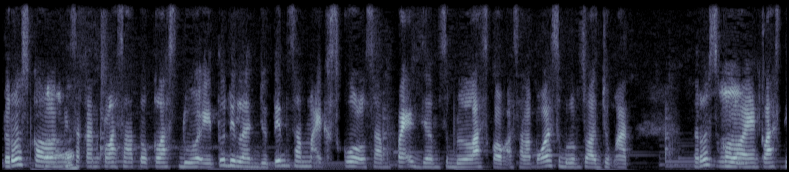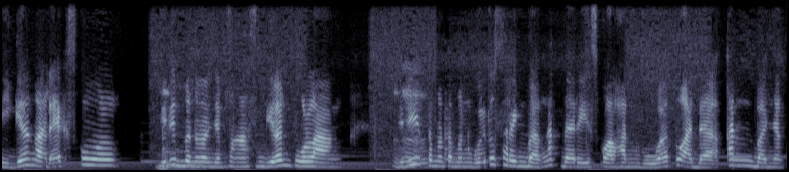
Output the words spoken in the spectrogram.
Terus kalau Ah. misalkan kelas 1, kelas 2 itu dilanjutin sama ekskul sampai jam 11 kalau nggak salah. Pokoknya sebelum sholat Jumat. Terus kalau Hmm. yang kelas 3 nggak ada ekskul. Jadi Hmm. beneran jam setengah 9 pulang. Jadi Mm. teman-teman gue itu sering banget dari sekolahan gue tuh ada kan banyak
